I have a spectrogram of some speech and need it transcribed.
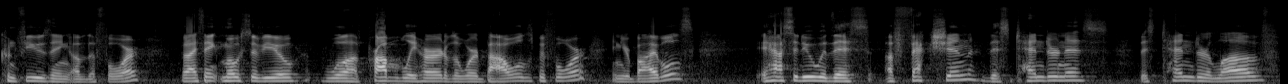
confusing of the four, but I think most of you will have probably heard of the word bowels before in your Bibles. It has to do with this affection, this tenderness, this tender love.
